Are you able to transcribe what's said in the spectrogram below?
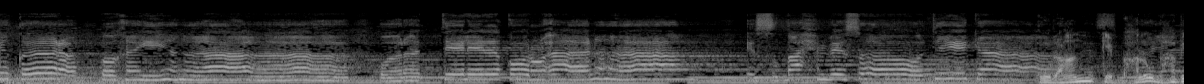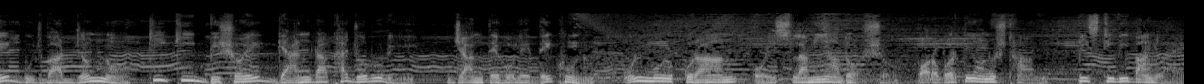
اقرأ أخيا ورتل القرآن اصبح بصوتك কোরআনকে ভালোভাবে বুঝবার জন্য কি কি বিষয়ে জ্ঞান রাখা জরুরি জানতে হলে দেখুন উলমুল কোরআন ও ইসলামী আদর্শ পরবর্তী অনুষ্ঠান পিস টিভি বাংলায়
